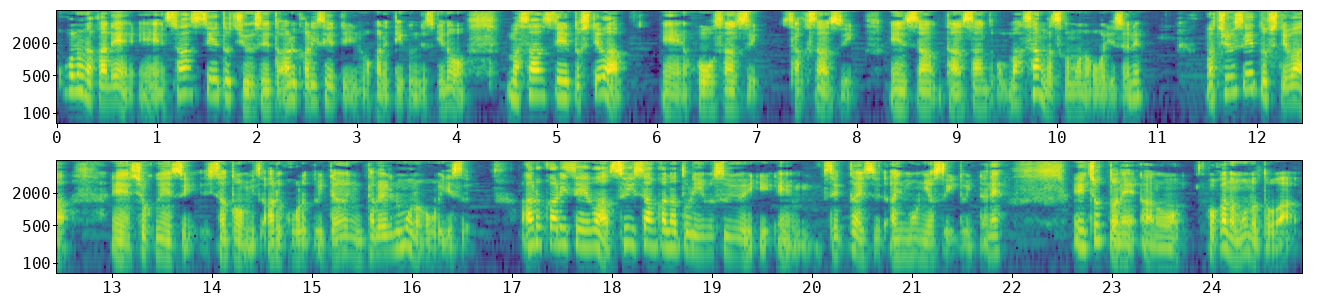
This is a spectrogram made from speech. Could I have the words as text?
ここの中で、えー、酸性と中性とアルカリ性っていうのが分かれていくんですけど、まあ、酸性としては、えー、放酸水、酢酸水、塩酸、炭酸とか、まあ、酸がつくものが多いですよね。まあ、中性としては、えー、食塩水、砂糖水、アルコールといったように食べれるものが多いです。アルカリ性は水酸化ナトリウム水溶液、えー、石灰水、アンモニア水といったね、えー、ちょっとね、あの、他のものとは、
